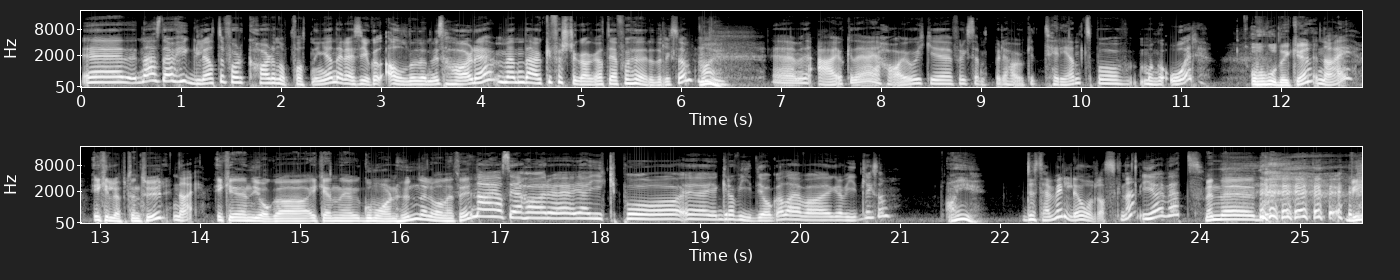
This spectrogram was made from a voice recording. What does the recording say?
eh, nei, så det er jo hyggelig at folk har den oppfatningen. Eller jeg sier jo ikke at alle nødvendigvis har det, men det er jo ikke første gang at jeg får høre det, liksom. Nei. Eh, men jeg er jo ikke det. Jeg har jo ikke, for eksempel, jeg har jo ikke trent på mange år. Overhodet ikke? Nei. Ikke løpt en tur? Nei. Ikke en yoga, ikke en god morgen-hund, eller hva det heter? Nei, altså jeg har eh, Jeg gikk på eh, gravidyoga da jeg var gravid, liksom. Oi! Dette er veldig overraskende. Ja, jeg vet. Men eh, vi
